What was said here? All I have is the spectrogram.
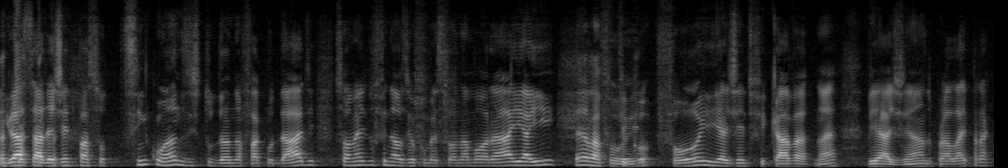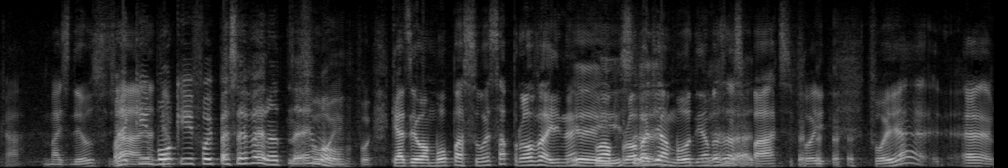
Engraçado, a gente passou cinco anos estudando na faculdade, somente no finalzinho começou a namorar e aí Ela foi. ficou, foi e a gente ficava, né? Viajando para lá e para cá. Mas Deus já. Mas que bom tinha- que foi perseverante, né, foi, irmão? foi. Quer dizer, o amor passou essa prova aí, né? É foi uma isso, prova é. de amor de ambas as Verdade. partes. Foi, foi é, é,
